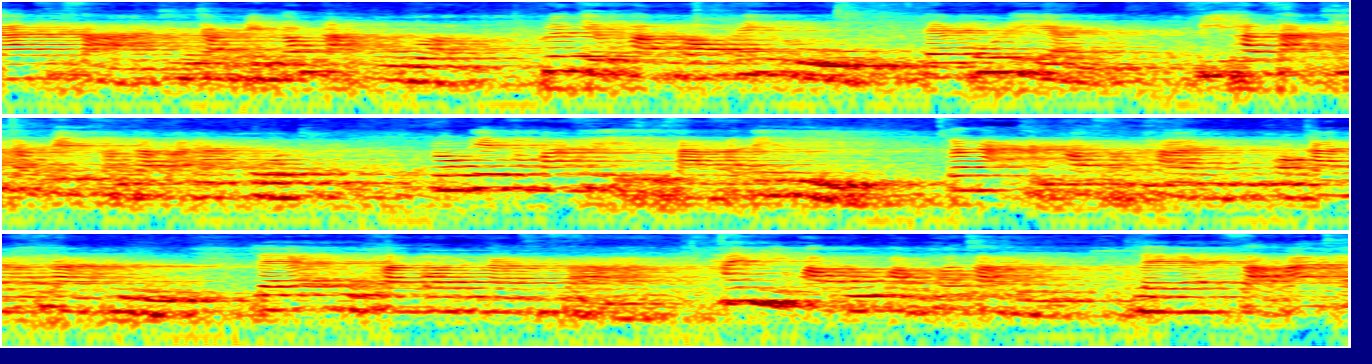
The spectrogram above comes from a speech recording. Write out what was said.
การศึกษาจึงจำเป็นต้องปรับตัว เพื่อเตรียมความพร้อมให้ครูและผู้เรียน มีทักษะที่จำเป็นสำหรับอนาคต โรงเรียนธรรมศรีศึกษาสัตหีบตระหนักถึงความสำคัญของการพัฒนาครู และบุคลากรทางการศึกษา ให้มีความรู้ความเข้าใจ และสามารถใช้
